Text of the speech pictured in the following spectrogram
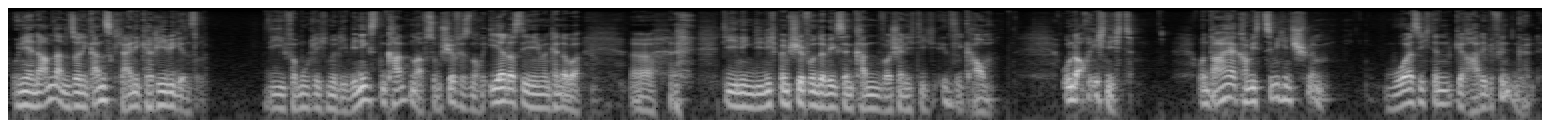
Und er nahm dann so eine ganz kleine Karibikinsel, die vermutlich nur die wenigsten kannten. Auf so einem Schiff ist noch eher, dass die jemand kennt, aber äh, diejenigen, die nicht beim Schiff unterwegs sind, kannten wahrscheinlich die Insel kaum. Und auch ich nicht. Und daher kam ich ziemlich ins Schwimmen, wo er sich denn gerade befinden könnte.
